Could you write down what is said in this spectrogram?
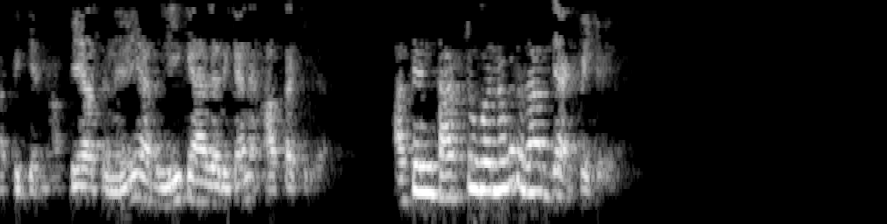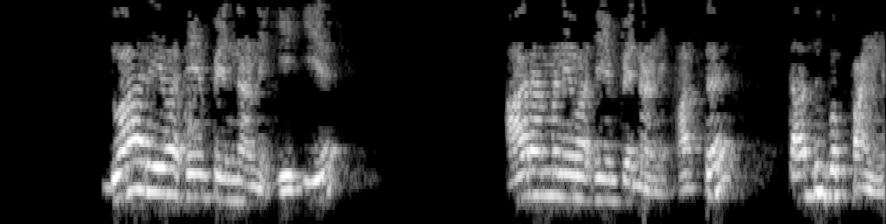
අපි කියන අපේ අත නෙවෙයි අර ලී කැලරි කියන්නේ අත කියලා. අතෙන් තට්ටු කරනකොට සද්දයක් පිට වෙනවා. ద్వාරයේ වශයෙන් පෙන්වන්නේ හේතිය ආරම්භණයේ වශයෙන් පෙන්වන්නේ අත තදුපපන්න.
